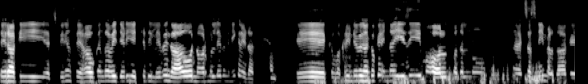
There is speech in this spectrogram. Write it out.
ਤੇਰਾ ਕੀ ਐਕਸਪੀਰੀਅੰਸ ਰਿਹਾ? ਉਹ ਕਹਿੰਦਾ ਵੀ ਜਿਹੜੀ ਇੱਥੇ ਦੀ ਲਿਵਿੰਗ ਆ ਉਹ ਨਾਰਮਲ ਲਿਵਿੰਗ ਨਹੀਂ ਕੈਨੇਡਾ ਦੀ। ਇਹ ਇੱਕ ਵੱਖਰੀ ਲਿਵਿੰਗ ਆ ਕਿਉਂਕਿ ਇੰਨਾ ਈਜ਼ੀ ਮਾਹੌਲ ਬਦਲਣ ਨੂੰ ਐਕਸੈਸ ਨਹੀਂ ਮਿਲਦਾ ਕਿ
